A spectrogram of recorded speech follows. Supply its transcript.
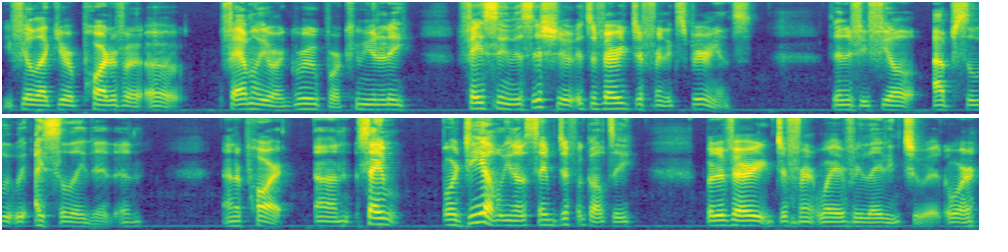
you feel like you're part of a, a family or a group or a community facing this issue, it's a very different experience than if you feel absolutely isolated and and apart. Um, same ordeal, you know, same difficulty, but a very different way of relating to it. Or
